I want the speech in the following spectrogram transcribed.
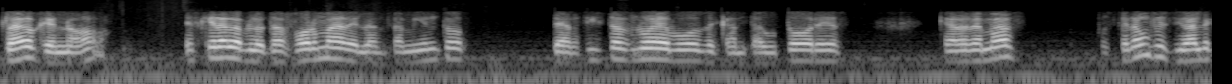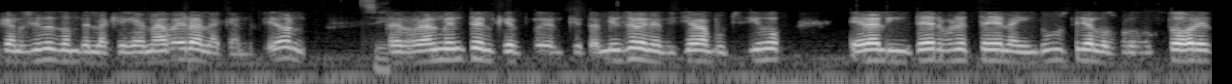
Claro que no. Es que era la plataforma de lanzamiento de artistas nuevos, de cantautores, que además, pues era un festival de canciones donde la que ganaba era la canción. pero realmente el que el que también se beneficiaba muchísimo era el intérprete, la industria, los productores,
